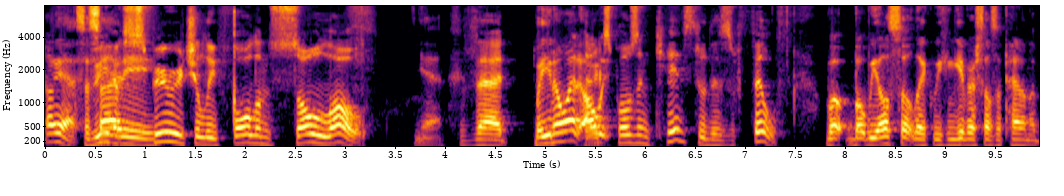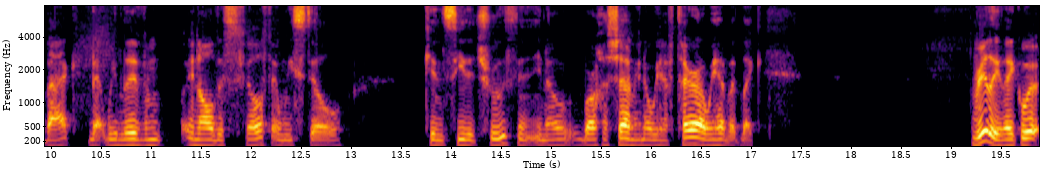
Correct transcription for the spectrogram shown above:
Oh yeah, society. We have spiritually fallen so low yeah. that But you know what? Always, exposing kids to this filth. but but we also like we can give ourselves a pat on the back that we live in, in all this filth and we still can see the truth and you know Baruch Hashem, you know we have Torah, we have it like really like we're,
